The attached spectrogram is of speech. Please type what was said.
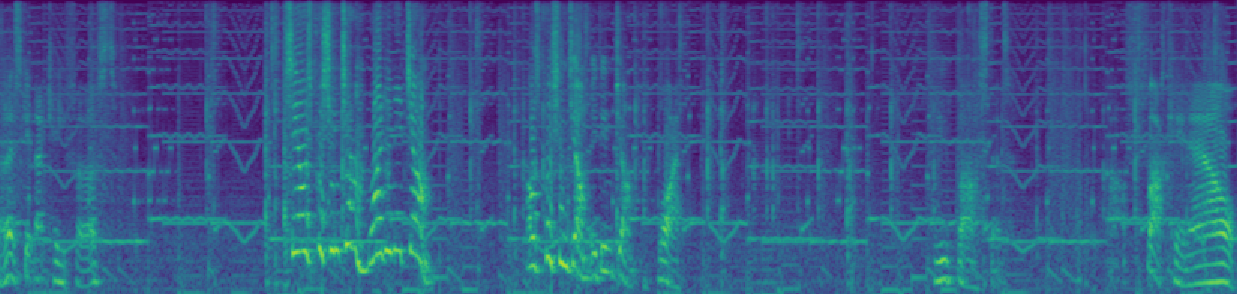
So let's get that key first. See, I was pushing jump. Why didn't it jump? I was pushing jump. It didn't jump. Why? You bastard. Oh, fucking hell.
